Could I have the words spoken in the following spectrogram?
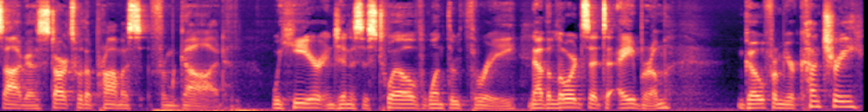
saga, starts with a promise from God. We hear in Genesis 12, 1 through 3. Now the Lord said to Abram, Go from your country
